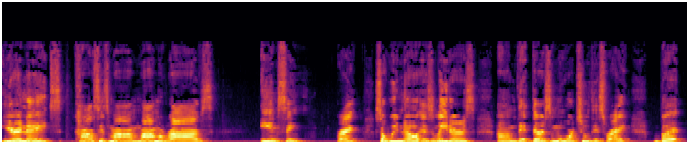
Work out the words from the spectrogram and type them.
urinates, calls his mom. Mom arrives in scene, right? So we know as leaders um, that there's more to this, right? But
